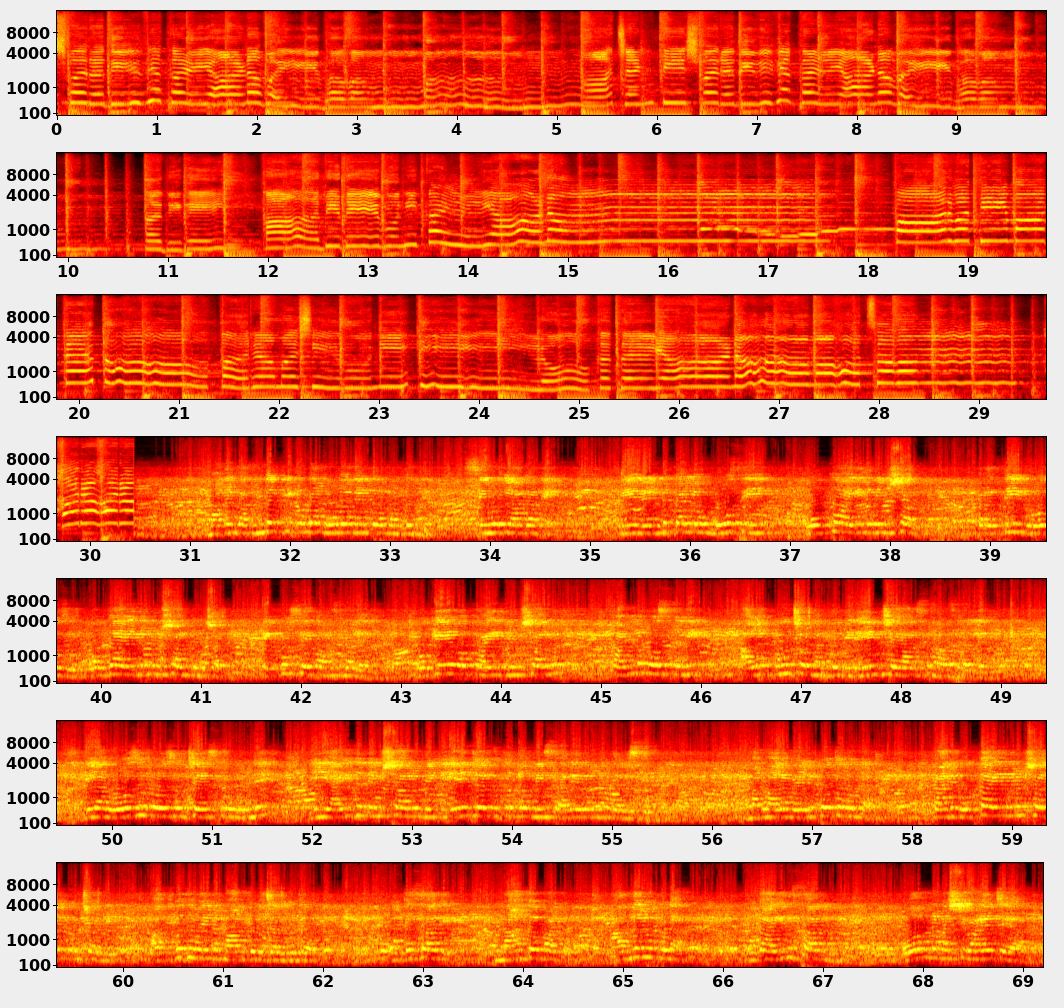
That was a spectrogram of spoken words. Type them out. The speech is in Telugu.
ईश्वर दिव्यकल्याणवैभवम् मा चण्डीश्वर दिव्यकल्याणवैभवम् अदिदे आदिदेवुनि कल्याण అందరూ కూడా ఒక ఐదు సార్లు ఓం నమ శివాయ చేయాలి.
